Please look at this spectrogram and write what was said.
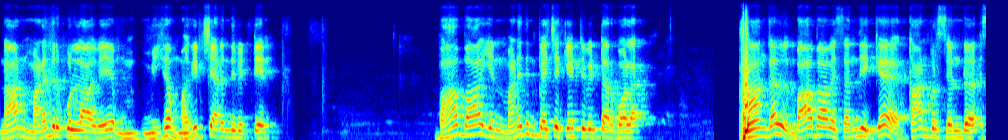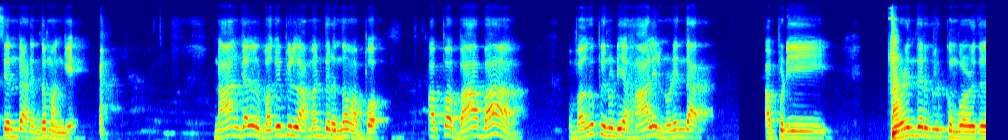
நான் மனதிற்குள்ளாகவே மிக மகிழ்ச்சி அடைந்து விட்டேன். பாபா என் மனதின் பேச்சை கேட்டு விட்டார் போல. நாங்கள் பாபாவை சந்திக்க கான்பூர் சென்று சென்று அடைந்தோம் அங்கே. நாங்கள் வகுப்பில் அமர்ந்திருந்தோம் அப்போ. அப்போ பாபா வகுப்பினுடைய ஹாலில் நுழைந்தார். அப்படி நுழைந்திருக்கும் பொழுது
